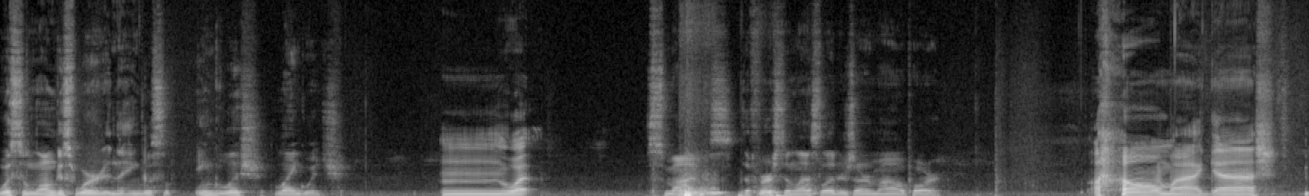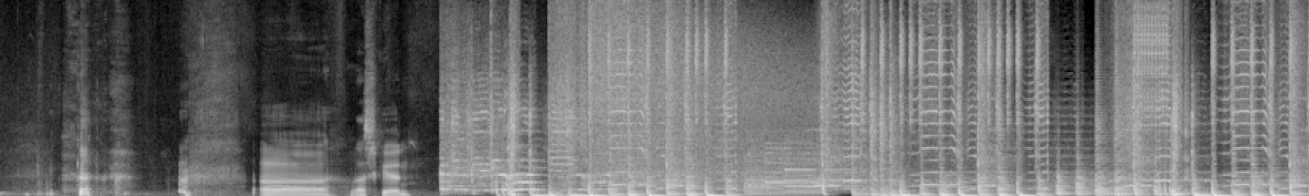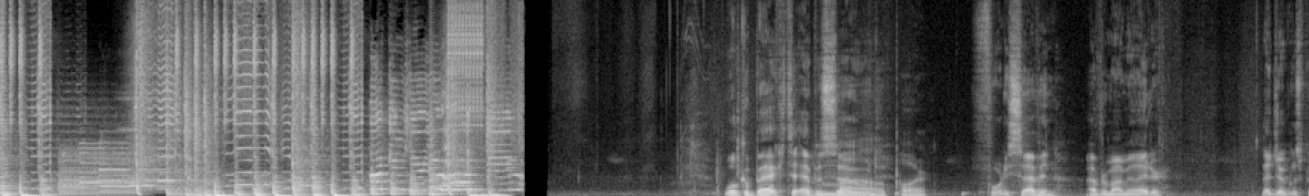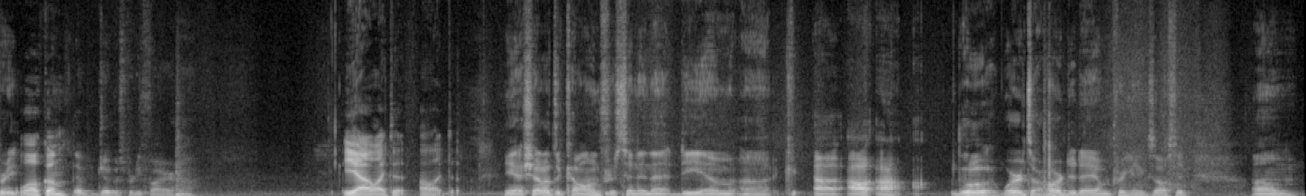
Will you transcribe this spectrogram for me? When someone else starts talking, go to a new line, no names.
What's the longest word in the English English language?
Mm, what?
Smiles. The first and last letters are a mile apart.
Oh my gosh. uh, that's good.
Welcome back to episode
apart.
47 of Remind Me Later. That joke was pretty.
Welcome.
That joke was pretty fire, huh?
Yeah, I liked it. I liked it.
Yeah, shout out to Colin for sending that DM. Uh, uh, I, I, I, ugh, words are hard today. I'm freaking exhausted. Um,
